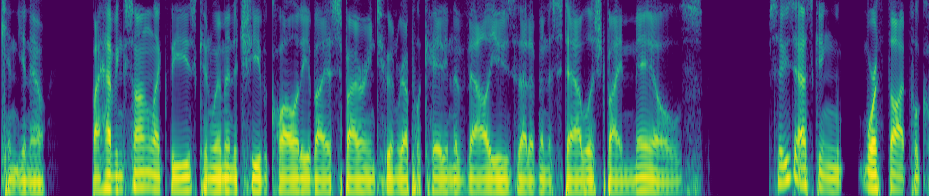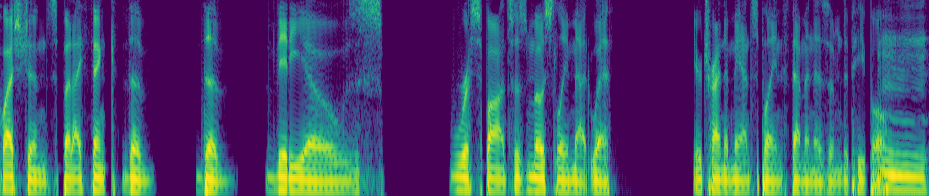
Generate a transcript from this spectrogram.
"Can you know?" By having song like these, can women achieve equality by aspiring to and replicating the values that have been established by males? So he's asking more thoughtful questions, but I think the the video's response was mostly met with you're trying to mansplain feminism to people. Mm.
